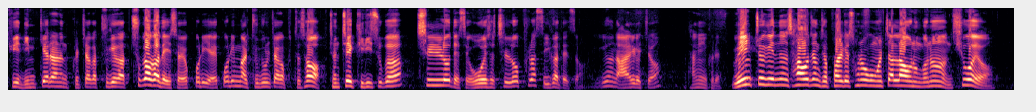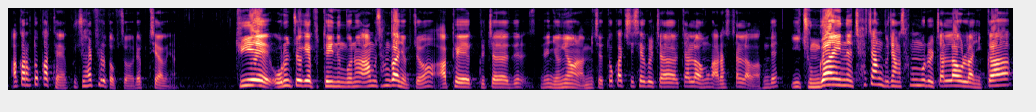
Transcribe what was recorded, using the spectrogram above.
뒤에 님께라는 글자가 두 개가 추가가 돼 있어요. 꼬리에 꼬리말 두 글자가 붙어서 전체 길이수가 7로 됐어요. 5에서 7로 플러스 2가 됐어. 이건 알겠죠? 당연히 그래. 왼쪽에 있는 사호정 접할개 선호공을 잘라오는 거는 쉬워요. 아까랑 똑같아. 굳이 할 필요도 없어. 레프트야 그냥. 뒤에 오른쪽에 붙어 있는 거는 아무 상관이 없죠. 앞에 글자들은 영향을 안 미쳐. 똑같이 세 글자 잘라오면 알아서 잘라와. 근데 이 중간에 있는 차장, 부장, 상무를 잘라오려니까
